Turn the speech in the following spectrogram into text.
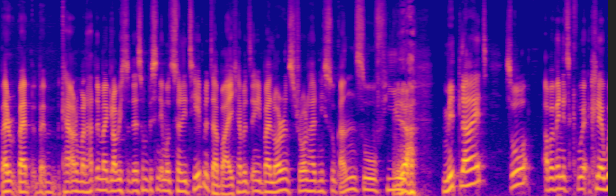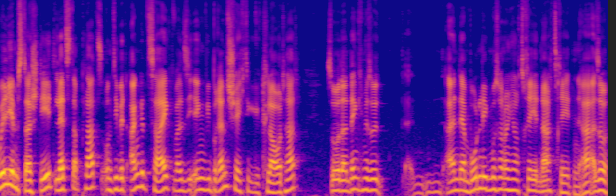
bei, bei, bei keine Ahnung, man hat immer, glaube ich, so, da ist so ein bisschen Emotionalität mit dabei. Ich habe jetzt irgendwie bei Lawrence Stroll halt nicht so ganz so viel ja. Mitleid, so. Aber wenn jetzt Claire Williams da steht, letzter Platz, und die wird angezeigt, weil sie irgendwie Bremsschächte geklaut hat, so, dann denke ich mir so, äh, einen, der am Boden liegt, muss man noch nachtreten, ja. Also,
